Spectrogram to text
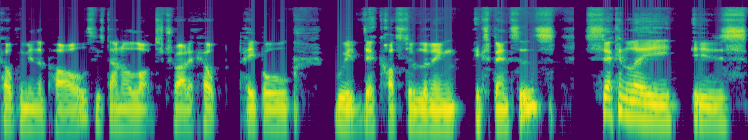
help him in the polls. He's done a lot to try to help people with their cost of living expenses. Secondly, is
